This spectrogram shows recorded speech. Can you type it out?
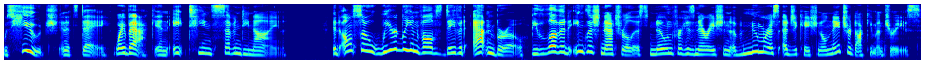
was huge in its day, way back in 1879. It also weirdly involves David Attenborough, beloved English naturalist known for his narration of numerous educational nature documentaries,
